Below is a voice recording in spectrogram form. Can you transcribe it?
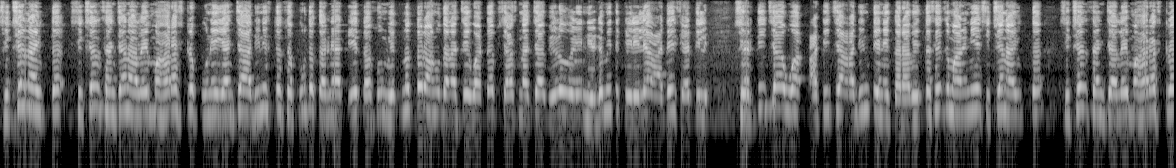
शिक्षण आयुक्त शिक्षण संचालनालय महाराष्ट्र पुणे यांच्या अधीनस्थ सपूर्द करण्यात येत असून वेतनोत्तर अनुदानाचे वाटप शासनाच्या वेळोवेळी निर्गमित केलेल्या आदेशातील शर्तीच्या व अटीच्या अधीनतेने करावे. तसेच माननीय शिक्षण आयुक्त शिक्षण संचालय महाराष्ट्र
